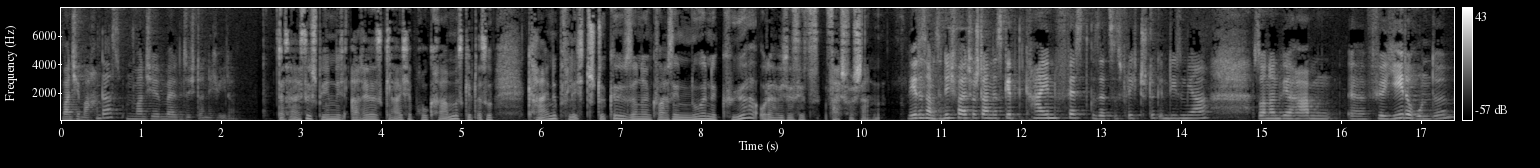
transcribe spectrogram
Manche machen das und manche melden sich dann nicht wieder. Das heißt, es spielen nicht alle das gleiche Programm. Es gibt also keine Pflichtstücke, sondern quasi nur eine Kür. Oder habe ich das jetzt falsch verstanden? Nee, das haben Sie nicht falsch verstanden. Es gibt kein festgesetztes Pflichtstück in diesem Jahr, sondern wir haben äh, für jede Runde,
